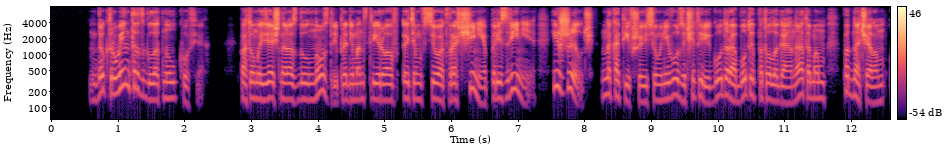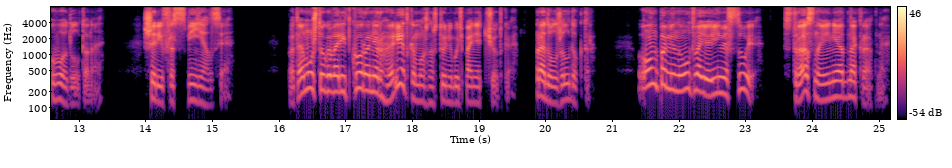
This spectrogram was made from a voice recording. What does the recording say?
Доктор Уинтерс глотнул кофе. Потом изящно раздул ноздри, продемонстрировав этим все отвращение, презрение и желчь, накопившуюся у него за четыре года работы патологоанатомом под началом Уодлтона. Шериф рассмеялся. «Потому что, — говорит коронер, — редко можно что-нибудь понять четко», — продолжил доктор. «Он помянул твое имя в суе, страстно и неоднократно.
